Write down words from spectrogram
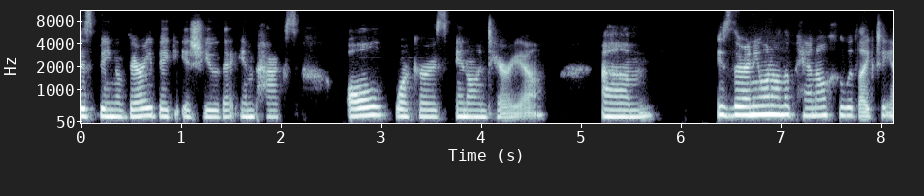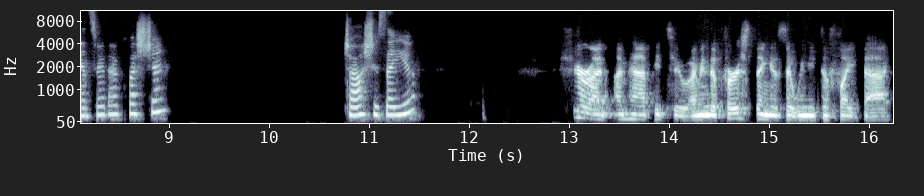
this being a very big issue that impacts all workers in Ontario. Um, is there anyone on the panel who would like to answer that question? Josh, is that you? Sure, I'm, I'm happy to. I mean, the first thing is that we need to fight back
